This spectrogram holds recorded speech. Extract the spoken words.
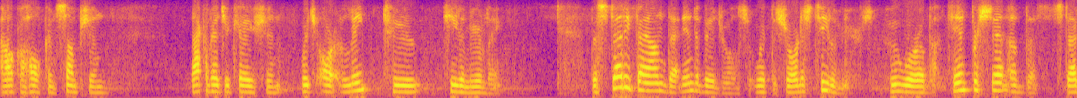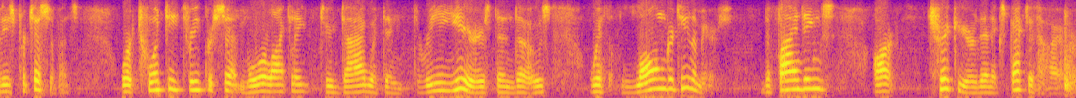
alcohol consumption, lack of education, which are linked to telomere length. The study found that individuals with the shortest telomeres, who were about 10% of the study's participants, were 23% more likely to die within three years than those with longer telomeres. The findings are trickier than expected, however.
